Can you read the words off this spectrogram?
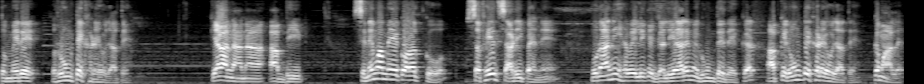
तो मेरे रोंगटे खड़े हो जाते हैं। क्या नाना, आप भी। सिनेमा में एक औरत को सफ़ेद साड़ी पहने पुरानी हवेली के गलियारे में घूमते देखकर आपके रोंगटे खड़े हो जाते हैं। कमाल है।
